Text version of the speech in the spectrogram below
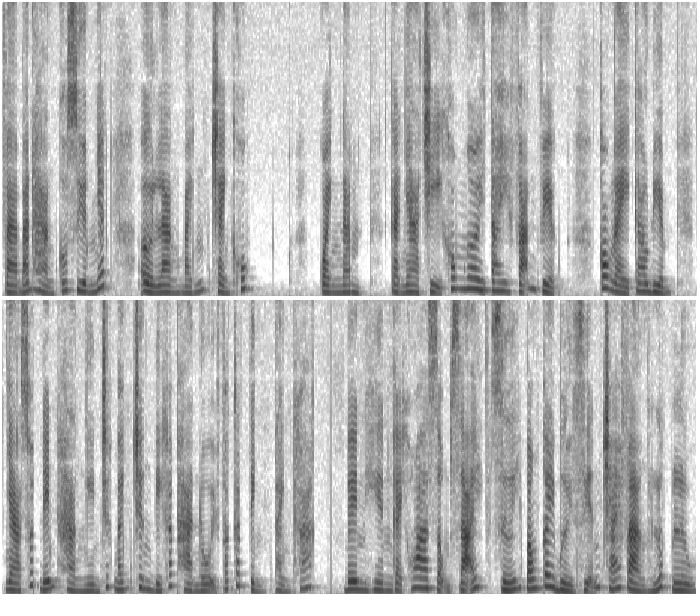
và bán hàng có duyên nhất ở làng bánh tranh khúc. Quanh năm, cả nhà chị không ngơi tay vãn việc. Có ngày cao điểm, nhà xuất đến hàng nghìn chiếc bánh trưng đi khắp Hà Nội và các tỉnh thành khác. Bên hiền gạch hoa rộng rãi, dưới bóng cây bưởi diễn trái vàng lúc lù,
